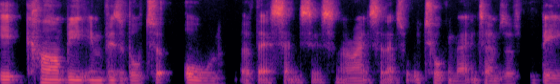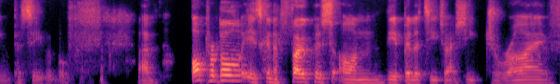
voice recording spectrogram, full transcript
It can't be invisible to all of their senses. All right. So that's what we're talking about in terms of being perceivable. Um, operable is going to focus on the ability to actually drive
